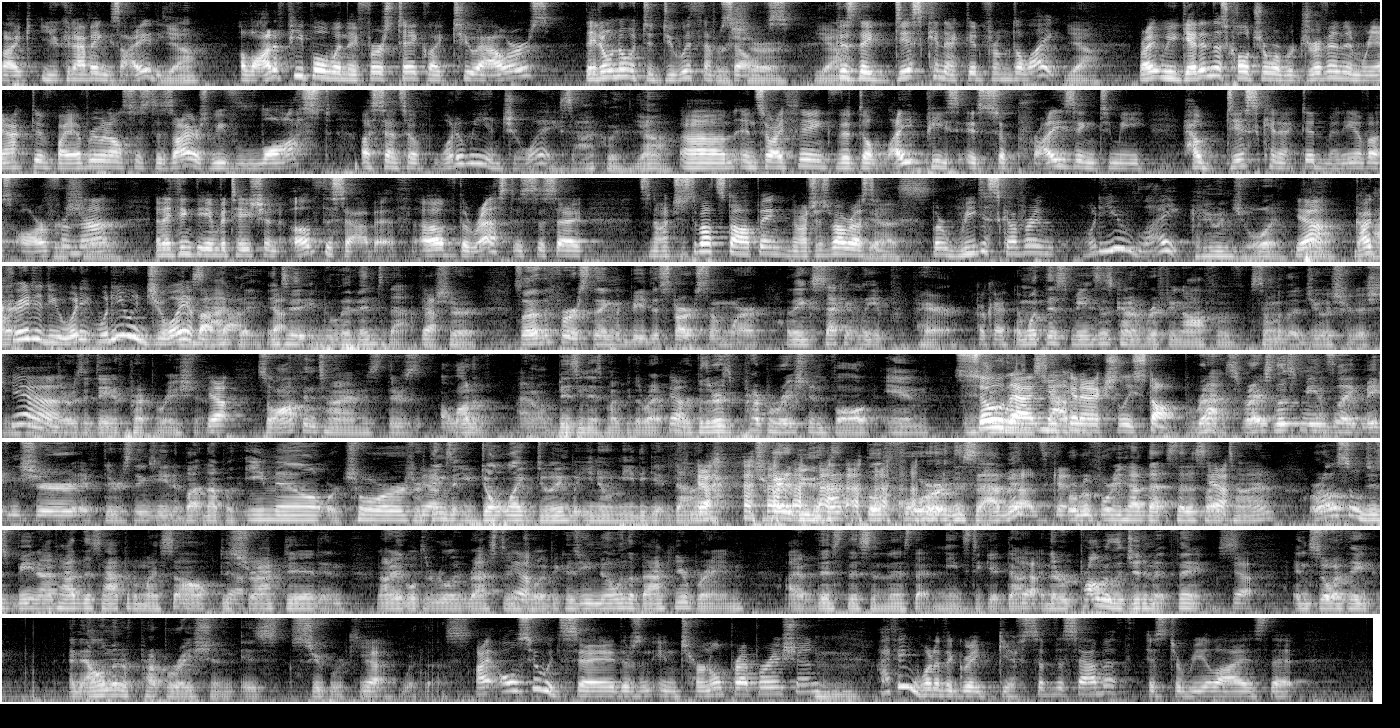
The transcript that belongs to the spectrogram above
like you could have anxiety. yeah. A lot of people, when they first take like two hours, they don't know what to do with themselves sure. Yeah. because they've disconnected from delight. Yeah. Right? We get in this culture where we're driven and reactive by everyone else's desires. We've lost a sense of what do we enjoy. Exactly. Yeah. Um, and so I think the delight piece is surprising to me how disconnected many of us are For from that. And I think the invitation of the Sabbath, of the rest, is to say it's not just about stopping, not just about resting, Yes. but rediscovering what do you like? What do you enjoy? Yeah, God How- created you. What do you, what do you enjoy exactly. about that? Exactly. And to live into that for Yeah. sure. So the first thing would be to start somewhere. I think secondly, prepare. Okay. And what this means is kind of riffing off of some of the Jewish tradition. Yeah. There was a day of preparation. Yeah. So oftentimes there's a lot of I don't know busyness might be the right Yeah. word, but there is preparation involved in so that you can actually stop. rest, right? So this means like making sure if there's things you need to button up with email or chores or Yeah. things that you don't like doing but you know need to get done. Yeah. try to do that before the Sabbath or before you have that set aside Yeah. time. Or also just being I've had this happen to myself, distracted and not able to really rest and enjoy because you know in the back of your brain I have this, this, and this that needs to get done, and they're probably legitimate things. Yeah. And so I think an element of preparation is super key Yeah. with us. I also would say there's an internal preparation. Hmm. I think one of the great gifts of the Sabbath is to realize that,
